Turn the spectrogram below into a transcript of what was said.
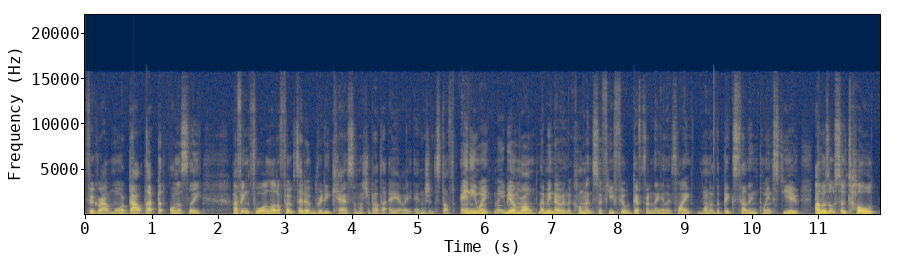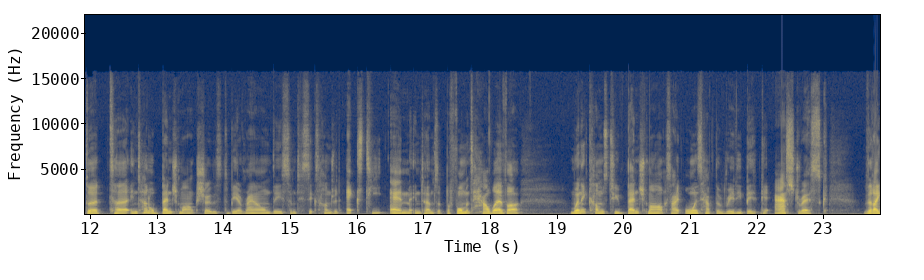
figure out more about that but honestly I think for a lot of folks they don't really care so much about the AI engine stuff anyway. Maybe I'm wrong. Let me know in the comments if you feel differently and it's like one of the big selling points to you. I was also told that uh, internal benchmarks show this to be around the 7600 XTM in terms of performance. However, when it comes to benchmarks, I always have the really big asterisk that I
